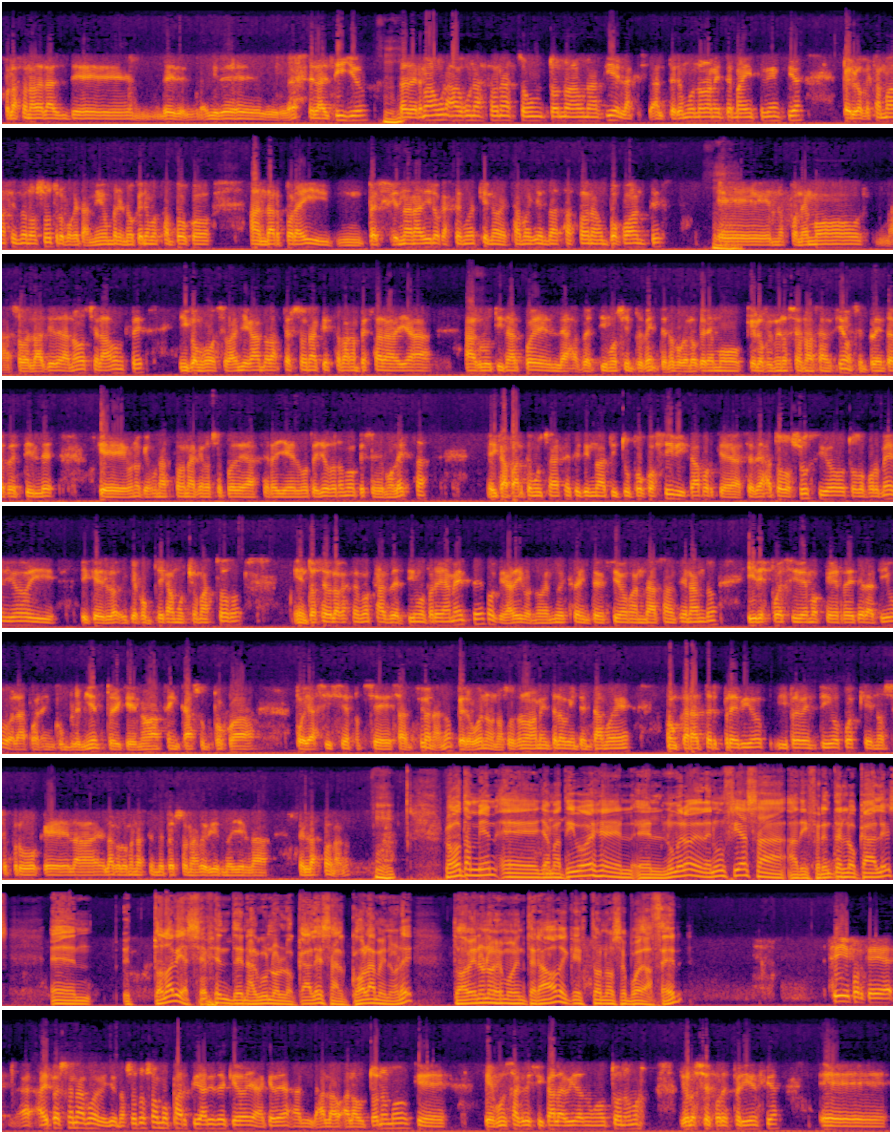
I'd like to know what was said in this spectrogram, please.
por la zona de la, de, de- de- allí del- del Altillo. O sea, además, una- algunas zonas son en torno a unas 10, en las que tenemos normalmente más incidencia, pero lo que estamos haciendo nosotros, porque también, hombre, no queremos tampoco andar por ahí mm, persiguiendo a nadie, lo que hacemos es que nos estamos yendo a estas zonas un poco antes eh, nos ponemos sobre las 10 de la noche, las 11, y como se van llegando las personas que se van a empezar ahí a aglutinar, pues les advertimos simplemente, ¿no? Porque no queremos que lo primero sea una sanción, simplemente advertirles que, bueno, que es una zona que no se puede hacer allí el botellódromo, que se molesta, y que aparte muchas veces tiene una actitud poco cívica porque se deja todo sucio, todo por medio y, y que, lo- y que complica mucho más todo. Y entonces lo que hacemos es que advertimos previamente, porque ya digo, no es nuestra intención andar sancionando, y después si vemos que es reiterativo la pues incumplimiento y que no hacen caso un poco a, pues así se, se sanciona, ¿no? Pero bueno, nosotros normalmente lo que intentamos es, con carácter previo y preventivo, pues que no se provoque la, la aglomeración de personas bebiendo ahí en la, en la zona, ¿no? Luego también eh, llamativo es el, el número de denuncias a, diferentes locales. Eh, todavía se vende en algunos locales alcohol a menores. Todavía no nos hemos enterado de que esto no se puede hacer. Sí, porque hay personas, bueno, nosotros somos partidarios de que oye, que al, al- al autónomo, que, que es un sacrificar la vida de un autónomo, yo lo sé por experiencia, eh,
